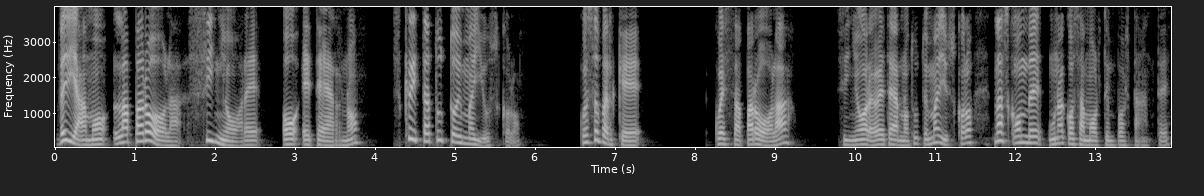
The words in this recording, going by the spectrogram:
vediamo la parola Signore o Eterno scritta tutto in maiuscolo. Questo perché questa parola, Signore o Eterno, tutto in maiuscolo, nasconde una cosa molto importante.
